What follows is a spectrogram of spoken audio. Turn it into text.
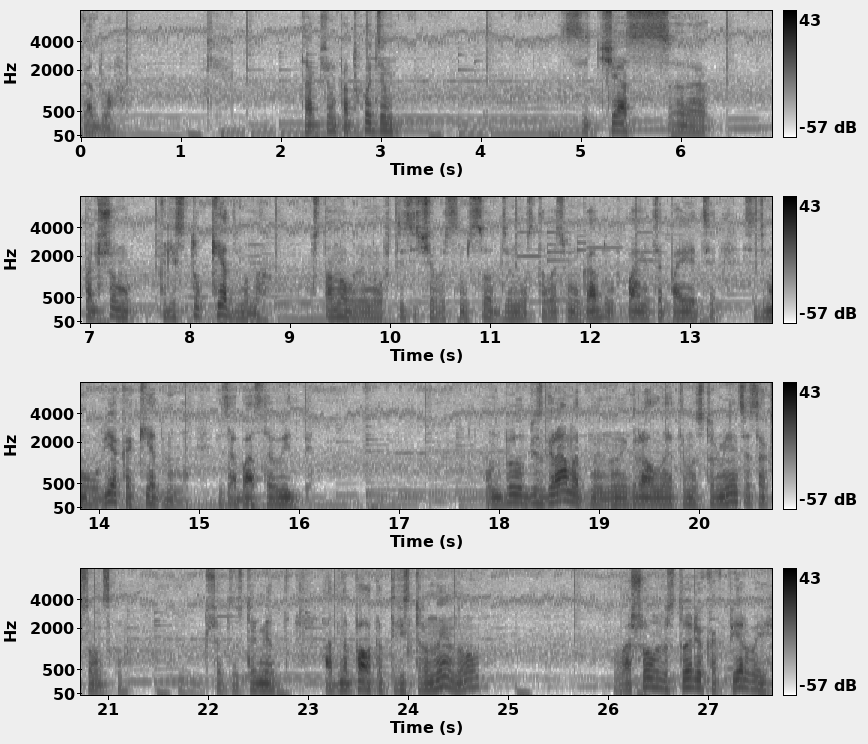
годов. Также мы подходим сейчас э, к большому кресту Кедмана, установленному в 1898 году в память о поэте VII века Кедмане из аббатства Уитби. Он был безграмотный, но играл на этом инструменте саксонском. Что это инструмент одна палка, три струны, но вошел в историю как первый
